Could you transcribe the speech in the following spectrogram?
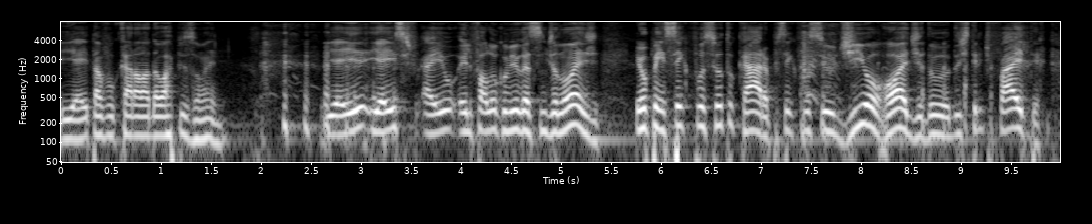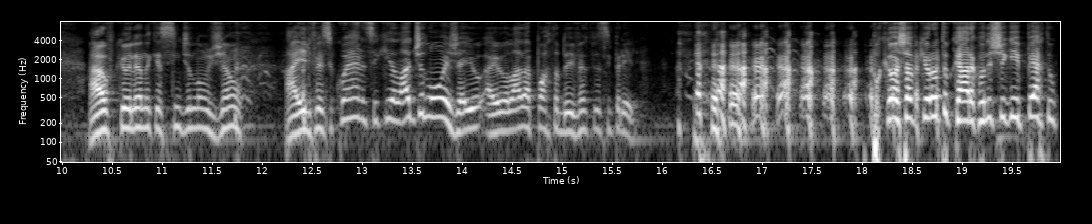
e aí tava o cara lá da Warp Zone. e aí, e aí, aí ele falou comigo assim de longe. Eu pensei que fosse outro cara, eu pensei que fosse o Dio Rod do, do Street Fighter. Aí eu fiquei olhando aqui assim de longeão. Aí ele fez assim, qual era, não sei o que, lá de longe. Aí eu, aí eu lá da porta do evento fiz assim pra ele. Porque eu achava que era outro cara. Quando eu cheguei perto,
